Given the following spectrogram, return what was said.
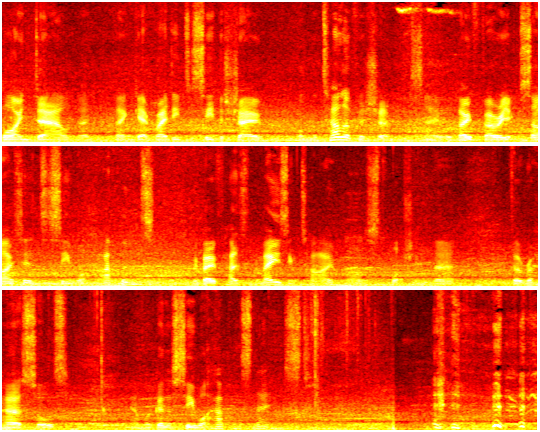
wind down and then get ready to see the show on the television. So we're both very excited to see what happens. We both had an amazing time whilst watching the the rehearsals, and we're going to see what happens next.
